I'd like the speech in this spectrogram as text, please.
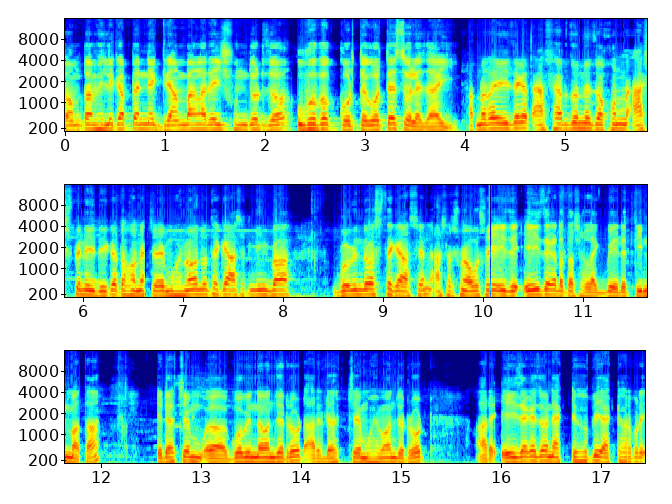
টমটম হেলিকপ্টার নিয়ে গ্রাম বাংলার এই সৌন্দর্য উপভোগ করতে করতে চলে যাই। আপনারা এই জায়গায় আসার জন্য যখন আসবেন এই দিকে তখন মহিমাগঞ্জ থেকে আসেন কিংবা গোবিন্দগঞ্জ থেকে আসেন, আসার সময় অবশ্যই এই যে, এই জায়গাটাতে আসা লাগবে। এটা তিন মাথা। এটা হচ্ছে গোবিন্দগঞ্জের রোড আর এটা হচ্ছে মহিমাগঞ্জের রোড আর এই জায়গায় যখন অ্যাক্টিভ হবে অ্যাক্টিভ হওয়ার পরে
